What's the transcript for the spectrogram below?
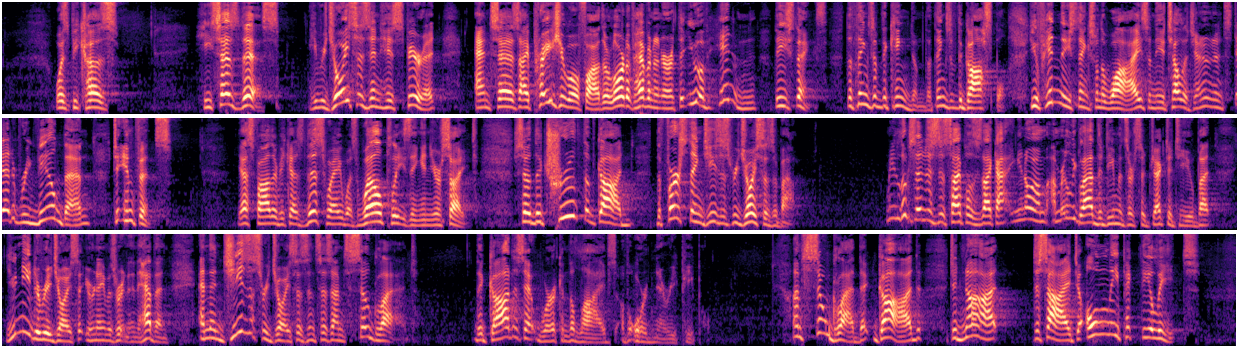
was because he says this. He rejoices in his spirit and says, I praise you, O Father, Lord of heaven and earth, that you have hidden these things, the things of the kingdom, the things of the gospel. You've hidden these things from the wise and the intelligent, and instead have revealed them to infants. Yes, Father, because this way was well pleasing in your sight. So the truth of God, the first thing Jesus rejoices about. Mean, he looks at his disciples, he's like, you know, I'm, I'm really glad the demons are subjected to you, but you need to rejoice that your name is written in heaven. And then Jesus rejoices and says, I'm so glad that God is at work in the lives of ordinary people. I'm so glad that God did not decide to only pick the elite,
